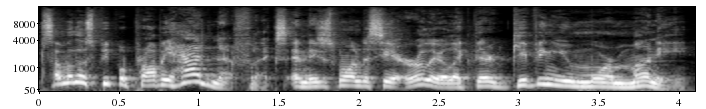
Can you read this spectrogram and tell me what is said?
some of those people probably had Netflix and they just wanted to see it earlier. Like they're giving you more money.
